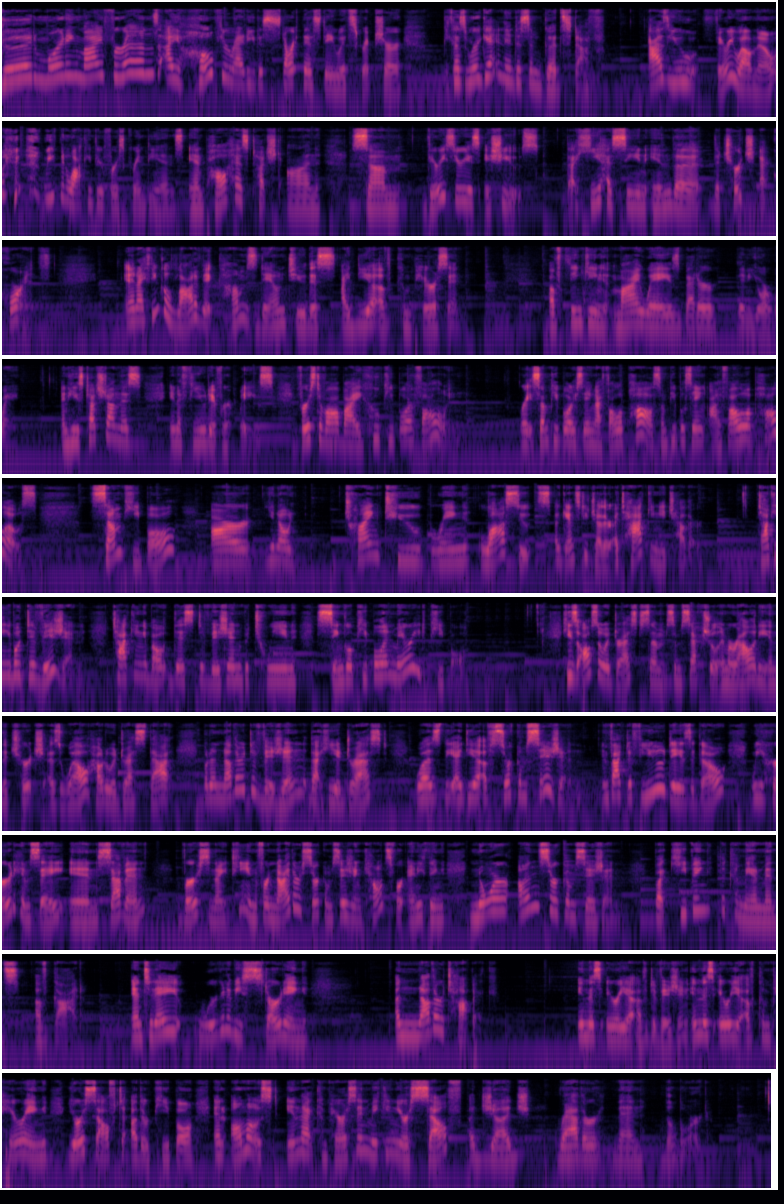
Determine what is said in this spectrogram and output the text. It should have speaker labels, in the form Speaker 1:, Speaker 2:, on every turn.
Speaker 1: Good morning, my friends. I hope you're ready to start this day with scripture because we're getting into some good stuff. As you very well know, we've been walking through First Corinthians, and Paul has touched on some very serious issues that he has seen in the, the church at Corinth. And I think a lot of it comes down to this idea of comparison, of thinking my way is better than your way. And he's touched on this in a few different ways. First of all, by who people are following, right? Some people are saying, I follow Paul. Some people saying, I follow Apollos. Some people are, you know, trying to bring lawsuits against each other, attacking each other, talking about division, talking about this division between single people and married people. He's also addressed some, some sexual immorality in the church as well, how to address that. But another division that he addressed was the idea of circumcision. In fact, a few days ago, we heard him say in 7, verse 19 For neither circumcision counts for anything, nor uncircumcision, but keeping the commandments of God. And today, we're going to be starting another topic in this area of division, in this area of comparing yourself to other people, and almost in that comparison, making yourself a judge rather than the Lord.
